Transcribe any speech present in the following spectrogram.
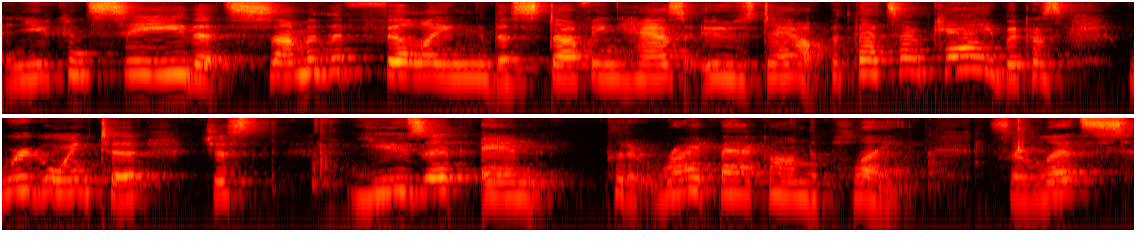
And you can see that some of the filling, the stuffing has oozed out, but that's okay because we're going to just use it and put it right back on the plate. So let's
